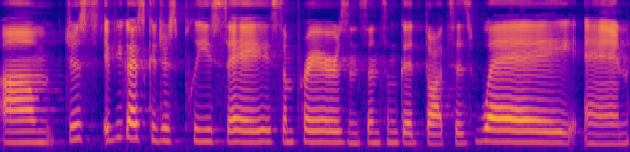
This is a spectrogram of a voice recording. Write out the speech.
um, just if you guys could just please say some prayers and send some good thoughts his way. And,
